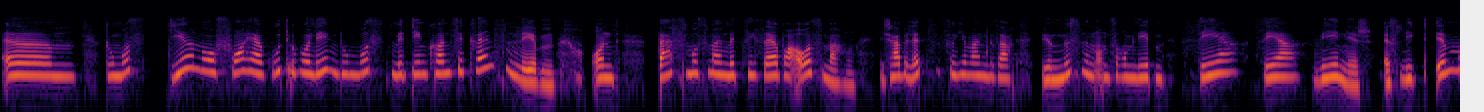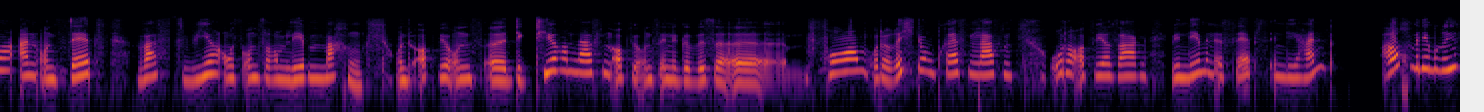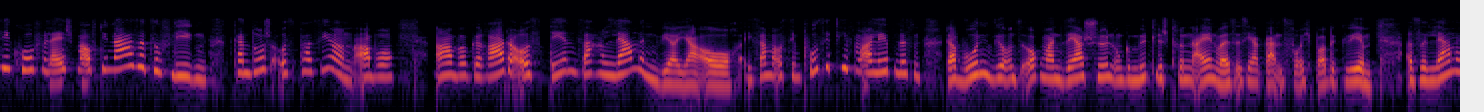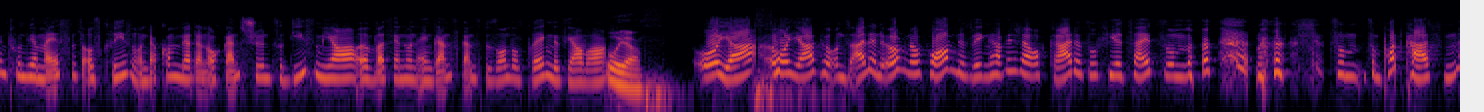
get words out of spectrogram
Ähm, du musst dir nur vorher gut überlegen, du musst mit den Konsequenzen leben. Und das muss man mit sich selber ausmachen. Ich habe letztens zu jemandem gesagt, wir müssen in unserem Leben sehr, sehr wenig. Es liegt immer an uns selbst, was wir aus unserem Leben machen. Und ob wir uns äh, diktieren lassen, ob wir uns in eine gewisse äh, Form oder Richtung pressen lassen oder ob wir sagen, wir nehmen es selbst in die Hand auch mit dem Risiko, vielleicht mal auf die Nase zu fliegen. Kann durchaus passieren. Aber, aber gerade aus den Sachen lernen wir ja auch. Ich sage mal, aus den positiven Erlebnissen, da wohnen wir uns irgendwann sehr schön und gemütlich drin ein, weil es ist ja ganz furchtbar bequem. Also lernen tun wir meistens aus Krisen und da kommen wir dann auch ganz schön zu diesem Jahr, äh, was ja nun ein ganz, ganz besonders prägendes Jahr war. Oh ja. Oh ja, oh ja, für uns alle in irgendeiner Form. Deswegen habe ich ja auch gerade so viel Zeit zum, zum, zum Podcasten.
